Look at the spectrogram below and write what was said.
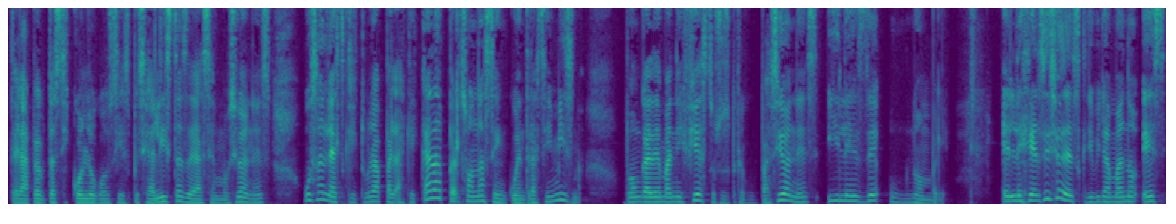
Terapeutas, psicólogos y especialistas de las emociones usan la escritura para que cada persona se encuentre a sí misma, ponga de manifiesto sus preocupaciones y les dé un nombre el ejercicio de escribir a mano es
